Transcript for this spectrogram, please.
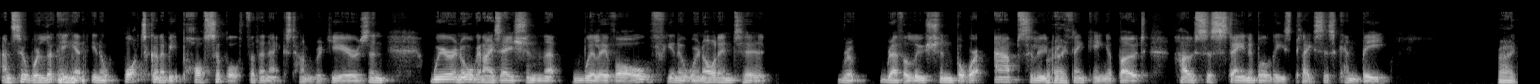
and so we're looking mm-hmm. at you know what's going to be possible for the next hundred years. And we're an organisation that will evolve. You know, we're not into re- revolution, but we're absolutely right. thinking about how sustainable these places can be. Right.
